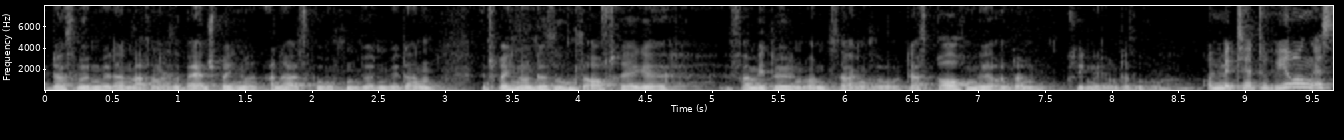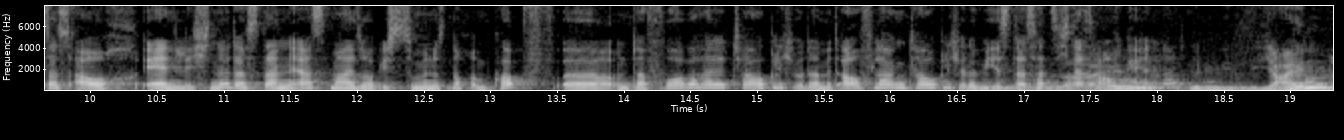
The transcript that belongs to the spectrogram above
das würden wir dann machen. Also bei entsprechenden Anhaltspunkten würden wir dann entsprechende Untersuchungsaufträge vermitteln und sagen so, das brauchen wir und dann kriegen wir die Untersuchung. Und mit Tätowierungen ist das auch ähnlich, ne? dass dann erstmal, so habe ich es zumindest noch im Kopf, äh, unter Vorbehalt tauglich oder mit Auflagen tauglich oder wie ist das? Hat sich Nein, das auch geändert? Jein,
